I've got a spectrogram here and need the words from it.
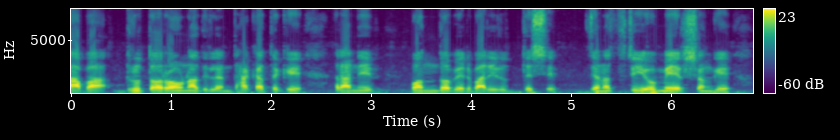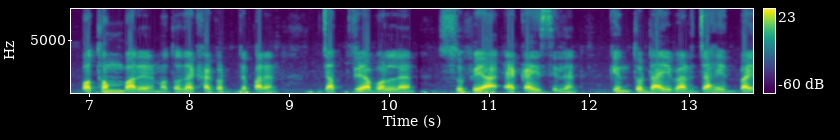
বাবা দ্রুত রওনা দিলেন ঢাকা থেকে রানীর বন্ধবের বাড়ির উদ্দেশ্যে। যেন স্ত্রী ও মেয়ের সঙ্গে প্রথমবারের মতো দেখা করতে পারেন। যাত্রীরা বললেন, সুফিয়া একাই ছিলেন। কিন্তু ড্রাইভার জাহিদ ভাই,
